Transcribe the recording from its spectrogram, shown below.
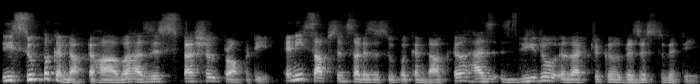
the superconductor, however, has this special property. Any substance that is a superconductor has zero electrical resistivity.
